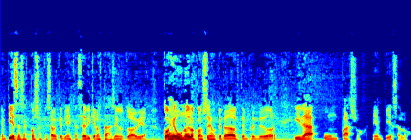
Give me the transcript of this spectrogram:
Empieza esas cosas que sabes que tienes que hacer y que no estás haciendo todavía. Coge uno de los consejos que te ha dado este emprendedor y da un paso. Empiézalo.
